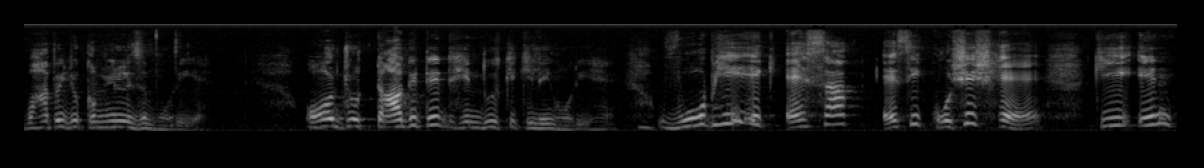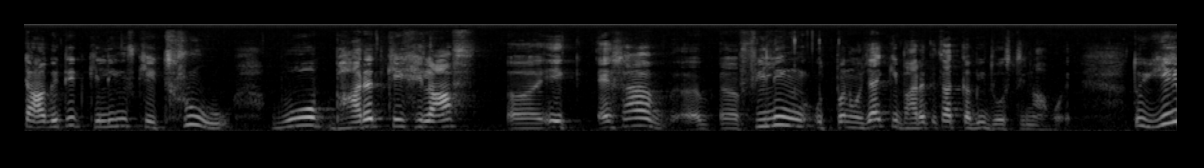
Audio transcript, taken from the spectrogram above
वहाँ पे जो कम्युनलिज्म हो रही है और जो टारगेटेड हिंदूज की किलिंग हो रही है वो भी एक ऐसा ऐसी कोशिश है कि इन टारगेटेड किलिंग्स के थ्रू वो भारत के खिलाफ एक ऐसा फीलिंग उत्पन्न हो जाए कि भारत के साथ कभी दोस्ती ना होए तो ये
